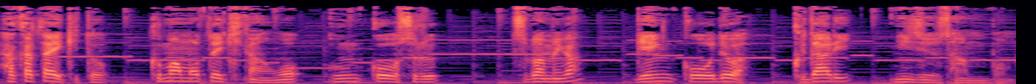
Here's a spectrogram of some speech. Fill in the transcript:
博多駅と熊本駅間を運行するツバメが現行では下り23本、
